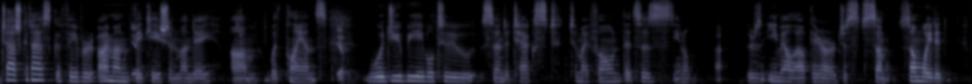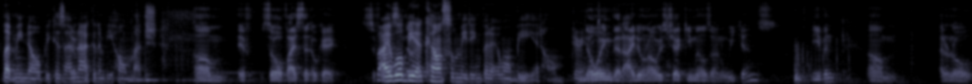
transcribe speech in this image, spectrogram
Josh, can I ask a favor? I'm on vacation Monday, um, with plans. Yep. Would you be able to send a text to my phone that says, you know, uh, there's an email out there or just some, some way to let me know because I'm not gonna be home much. Um, if, so if I send, okay. So I will send be at council meeting, but I won't be at home during the day. knowing that I don't always check emails on weekends, even, um, I don't know,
